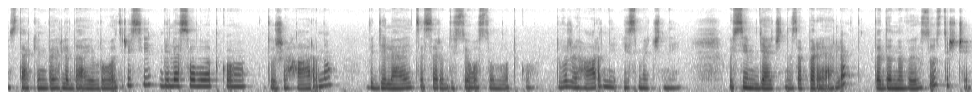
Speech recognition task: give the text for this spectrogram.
Ось так він виглядає в розрізі біля солодкого, дуже гарно виділяється серед усього солодкого. Дуже гарний і смачний. Усім вдячна за перегляд та до нових зустрічей!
